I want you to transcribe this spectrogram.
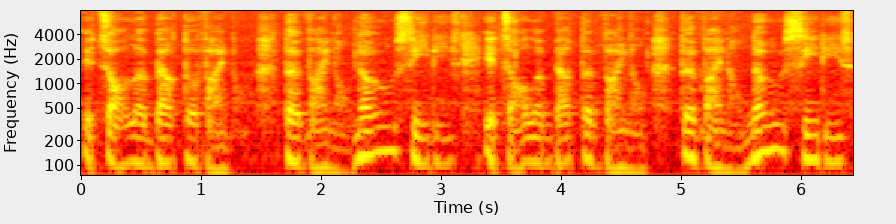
It's all about the vinyl. The vinyl, no CDs. It's all about the vinyl. The vinyl, no CDs.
